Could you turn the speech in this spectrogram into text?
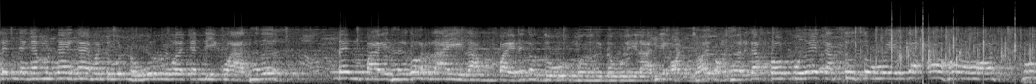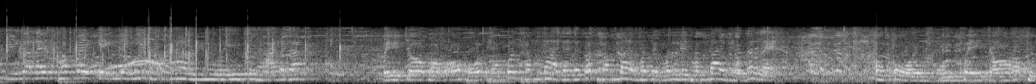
เล่นอย่างนั้นมันง่ายๆมันดูหนูรัวจะดีกว่าเธอเต้นไปเธอก็ไล่ลำไปนะก็ดูมือดูลีลาที่อ่อนช้อยของเธอนะครับปรบมือให้กับซูซูวินครับโอ้โหผู้หญิงอะไรทำไมเก่งอย่างนี้ทำได้เลยปัญหานะครับ เปจอบอกว่าโอ้โหผมก็ทำได้ไงแล้วก็ทำได้มาแต่มันเลยทำได้หมดนั่นแหละโอ้โหคุณเปจอครับคุณ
